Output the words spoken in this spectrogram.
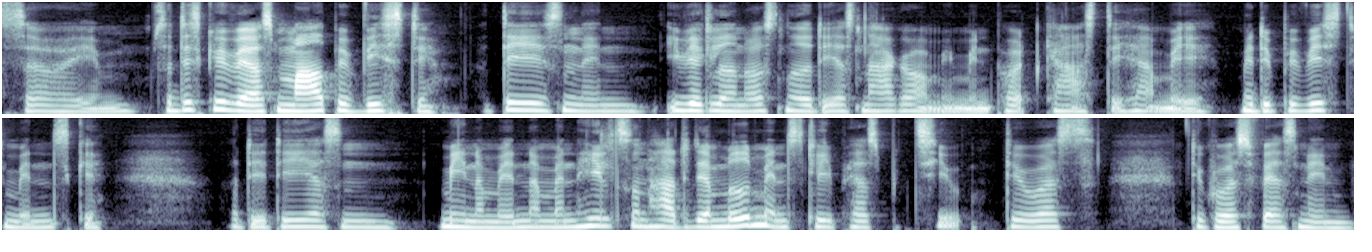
Så, øhm, så det skal vi være os meget bevidste. Og det er sådan en, i virkeligheden også noget af det, jeg snakker om i min podcast, det her med, med det bevidste menneske. Og det er det, jeg sådan mener med, når man hele tiden har det der medmenneskelige perspektiv. Det, er jo også, det kunne også være sådan en,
